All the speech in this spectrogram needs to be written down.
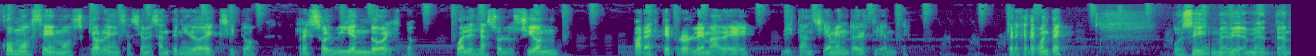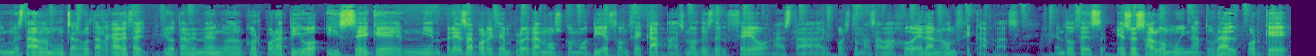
¿cómo hacemos? ¿Qué organizaciones han tenido éxito resolviendo esto? ¿Cuál es la solución para este problema de distanciamiento del cliente? ¿Querés que te cuente? Pues sí, me, está dando muchas vueltas la cabeza. Yo también vengo del corporativo y sé que en mi empresa, por ejemplo, éramos como 10, 11 capas, ¿no? Desde el CEO hasta el puesto más abajo eran 11 capas. Entonces, eso es algo muy natural porque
